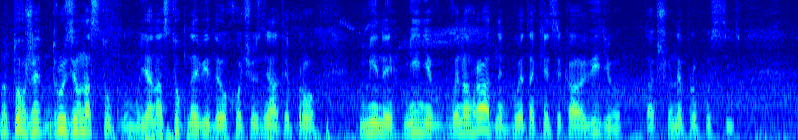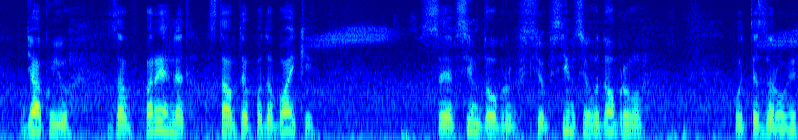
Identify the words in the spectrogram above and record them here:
Ну то вже, друзі, в наступному. Я наступне відео хочу зняти про міні, міні-виноградник, буде таке цікаве відео, так що не пропустіть. Дякую за перегляд, ставте вподобайки. Все, всім, добро, всім всього доброго, будьте здорові.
